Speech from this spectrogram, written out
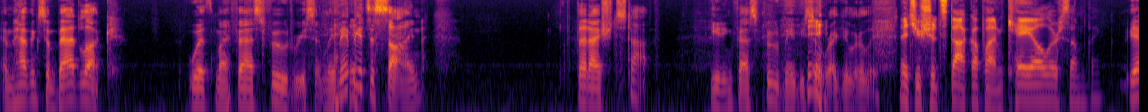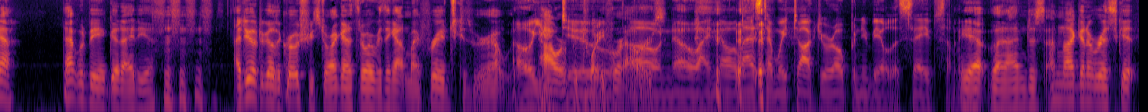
am having some bad luck with my fast food recently. Maybe it's a sign that I should stop eating fast food maybe so regularly. That you should stock up on kale or something. Yeah, that would be a good idea. I do have to go to the grocery store. I got to throw everything out in my fridge because we were out with Oh, power do. for 24 hours. Oh no, I know. Last time we talked, you were hoping you'd be able to save some. Yeah, but I'm just I'm not gonna risk it.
